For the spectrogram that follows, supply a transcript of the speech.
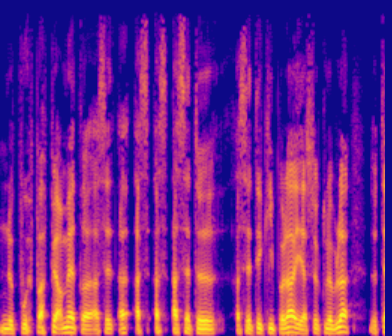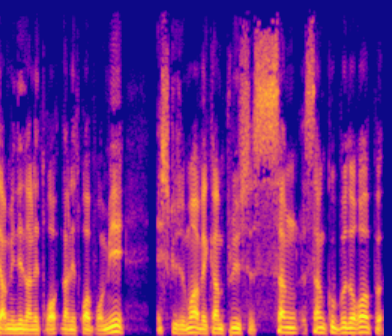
ne pouvait pas permettre à cette, équipe-là et à ce club-là de terminer dans les trois, premiers. Excusez-moi, avec en plus 100, 100 Coupes d'Europe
